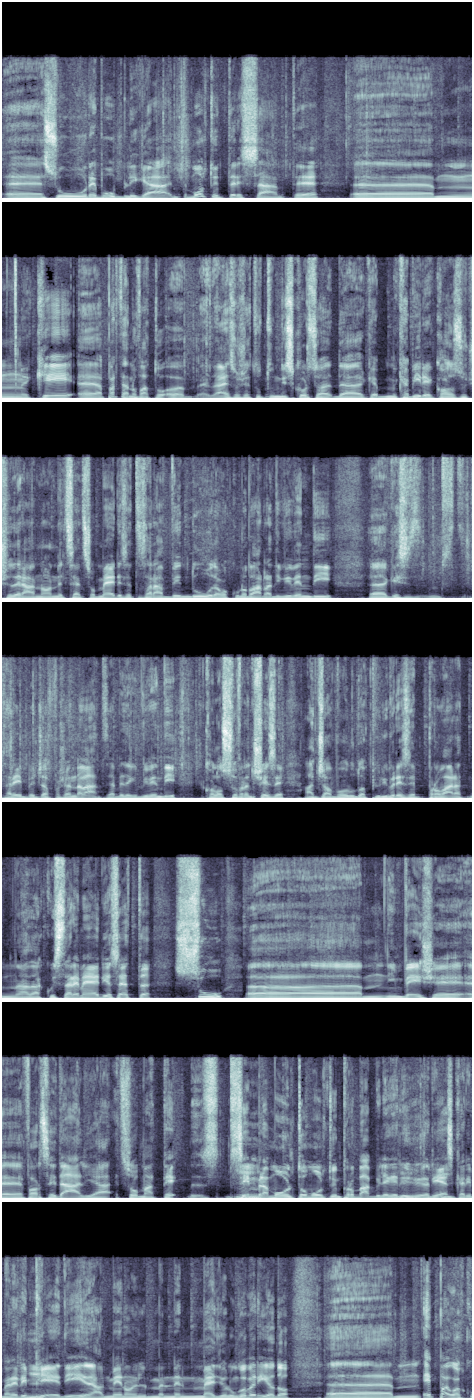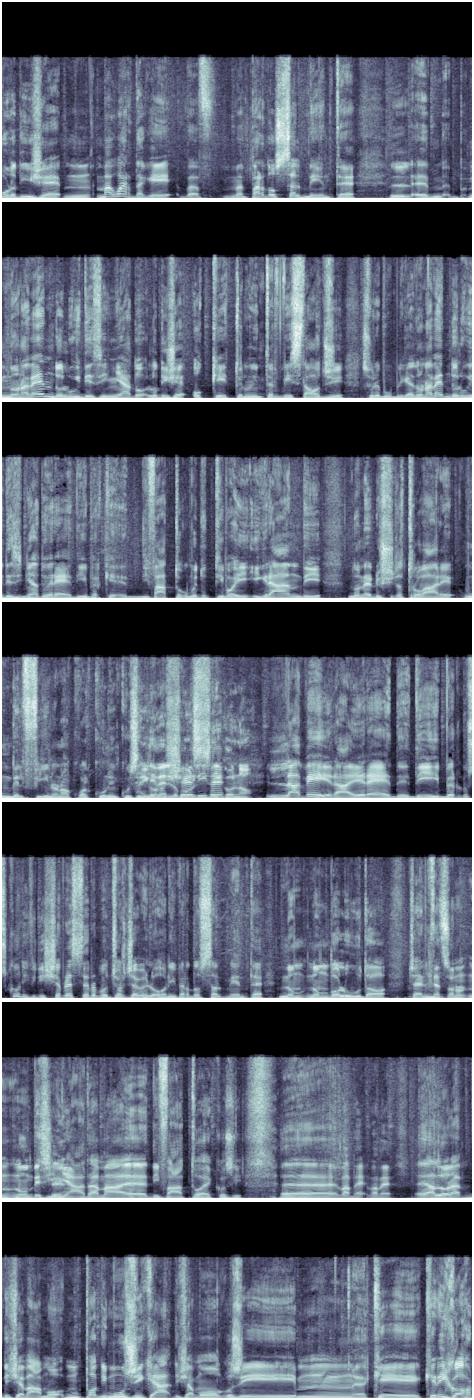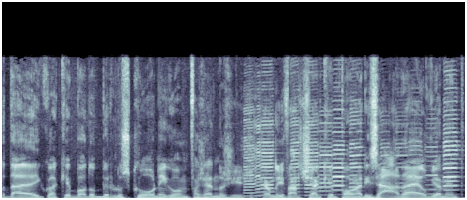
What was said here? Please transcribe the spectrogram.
eh, su Repubblica molto interessante ehm, che eh, a parte hanno fatto eh, adesso c'è tutto un discorso da, capire cosa succederà no? nel senso Mediaset sarà venduta qualcuno parla di Vivendi eh, che si starebbe già facendo avanti sapete che Vivendi il colosso francese ha già voluto a più riprese provare a- ad acquistare Mediaset. Su ehm, invece eh, Forza Italia insomma te- sembra molto molto improbabile che ri- riesca a rimanere in piedi almeno nel, nel medio-lungo periodo Ehm, e poi qualcuno dice "Mm, ma guarda che eh, f- paradossalmente ehm, non avendo lui designato lo dice Occhetto in un'intervista oggi su Repubblica non avendo lui designato eredi perché di fatto come tutti poi i grandi non è riuscito a trovare un delfino no? qualcuno in cui si riconoscesse, politico, no. la vera erede di Berlusconi finisce per essere proprio Giorgia Meloni paradossalmente non, non voluto cioè nel senso non, non designata ma eh, di fatto è così Eh, vabbè vabbè. Eh, allora dicevamo un po' di musica diciamo così mh, che, che ricorda in qualche modo Berlusconi con, facendoci cercando di farci anche un po' una risata eh, ovviamente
